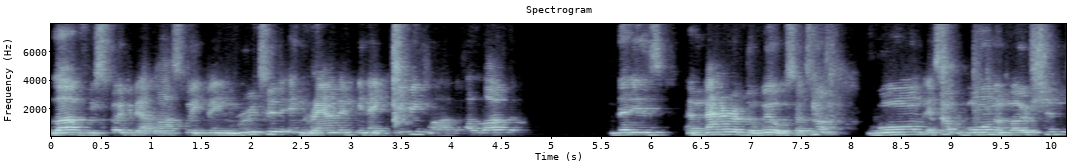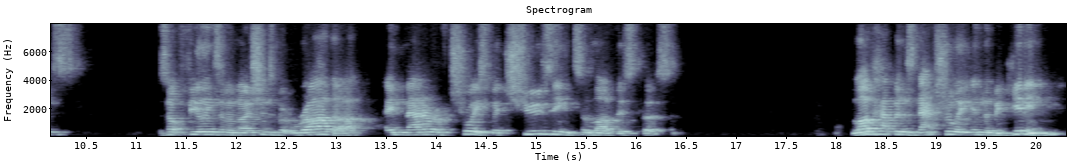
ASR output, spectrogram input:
Love, we spoke about last week, being rooted and grounded in a giving love, a love that is a matter of the will. So it's not warm, it's not warm emotions, it's not feelings of emotions, but rather a matter of choice. We're choosing to love this person. Love happens naturally in the beginning,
